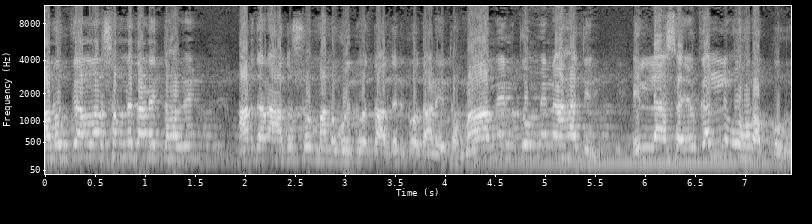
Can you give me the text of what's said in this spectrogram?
মানবকে আল্লাহর সামনে দাঁড়াইতে হবে, আর যারা আদর্শ মানব হইতে তাদেরকেও দাঁড়াইতে হবে। মা মিন কুমিন আহাদিন ইল্লা সায়ুকাল্লিমুহু রাব্বুহু,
